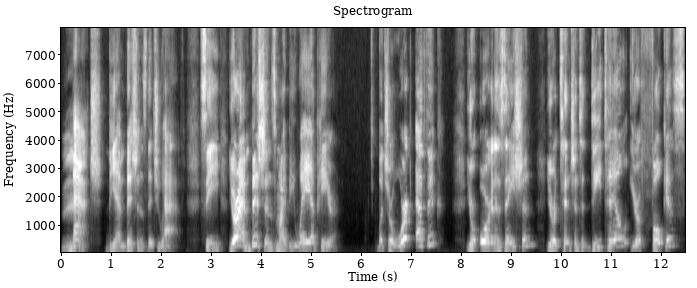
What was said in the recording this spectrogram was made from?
match the ambitions that you have? See, your ambitions might be way up here, but your work ethic, your organization, your attention to detail, your focus,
